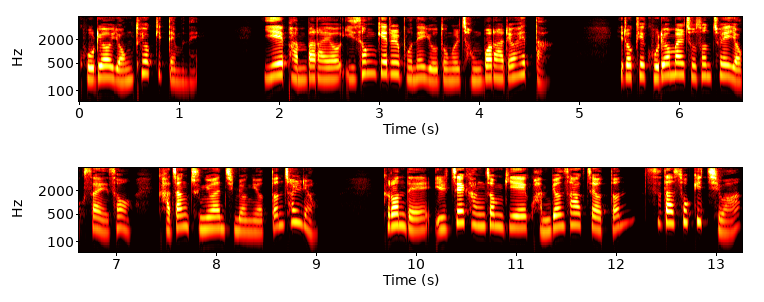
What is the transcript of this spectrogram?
고려 영토였기 때문에 이에 반발하여 이성계를 보내 요동을 정벌하려 했다. 이렇게 고려말 조선 초의 역사에서 가장 중요한 지명이었던 철령. 그런데 일제강점기의 관변사학자였던 스다 소키치와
